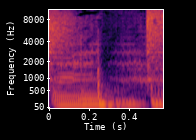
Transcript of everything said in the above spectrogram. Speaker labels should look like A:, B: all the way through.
A: Mm-hmm.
